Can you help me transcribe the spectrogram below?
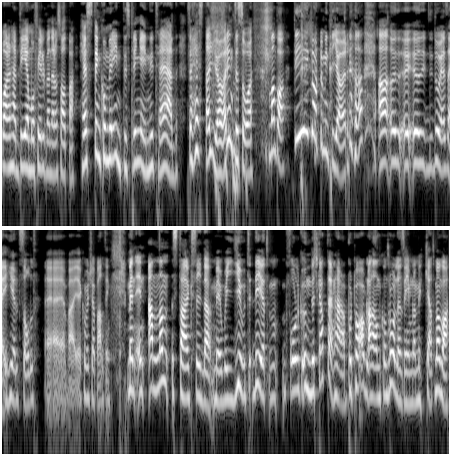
Bara den här demofilmen när de sa att bara, hästen kommer inte springa in i träd, för hästar gör inte så. Man bara, det är klart de inte gör. ja, och, och, och då är jag så här helt såld. Eh, Jag, bara, jag kommer köpa allting. Men en annan stark sida med Wii U, det är att folk underskattar den här portabla handkontrollen så himla mycket. Att man bara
